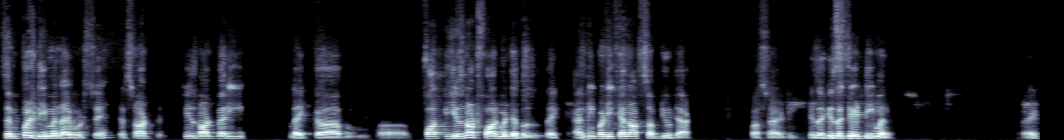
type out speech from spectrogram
simple demon. I would say it's not. He's not very like uh, uh, for he's not formidable. Like anybody cannot subdue that personality. He's a he's a great demon, right?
